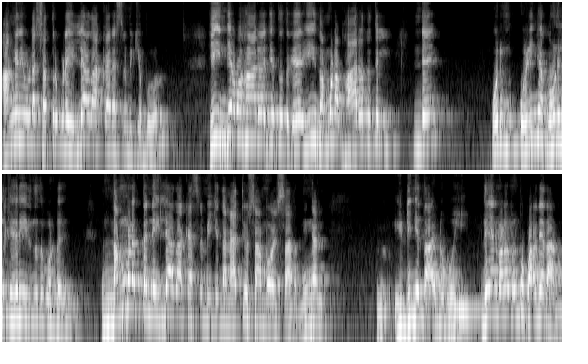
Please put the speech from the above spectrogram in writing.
അങ്ങനെയുള്ള ശത്രുക്കളെ ഇല്ലാതാക്കാനും ശ്രമിക്കുമ്പോൾ ഈ ഇന്ത്യ മഹാരാജ്യത്ത് ഈ നമ്മുടെ ഭാരതത്തിന്റെ ഒരു ഒഴിഞ്ഞ കോണിൽ കയറിയിരുന്നത് കൊണ്ട് നമ്മളെ തന്നെ ഇല്ലാതാക്കാൻ ശ്രമിക്കുന്ന മാത്യു സാമുവൽ സാർ നിങ്ങൾ ഇടിഞ്ഞു താഴ്ന്നുപോയി ഇത് ഞാൻ വളരെ മുമ്പ് പറഞ്ഞതാണ്.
